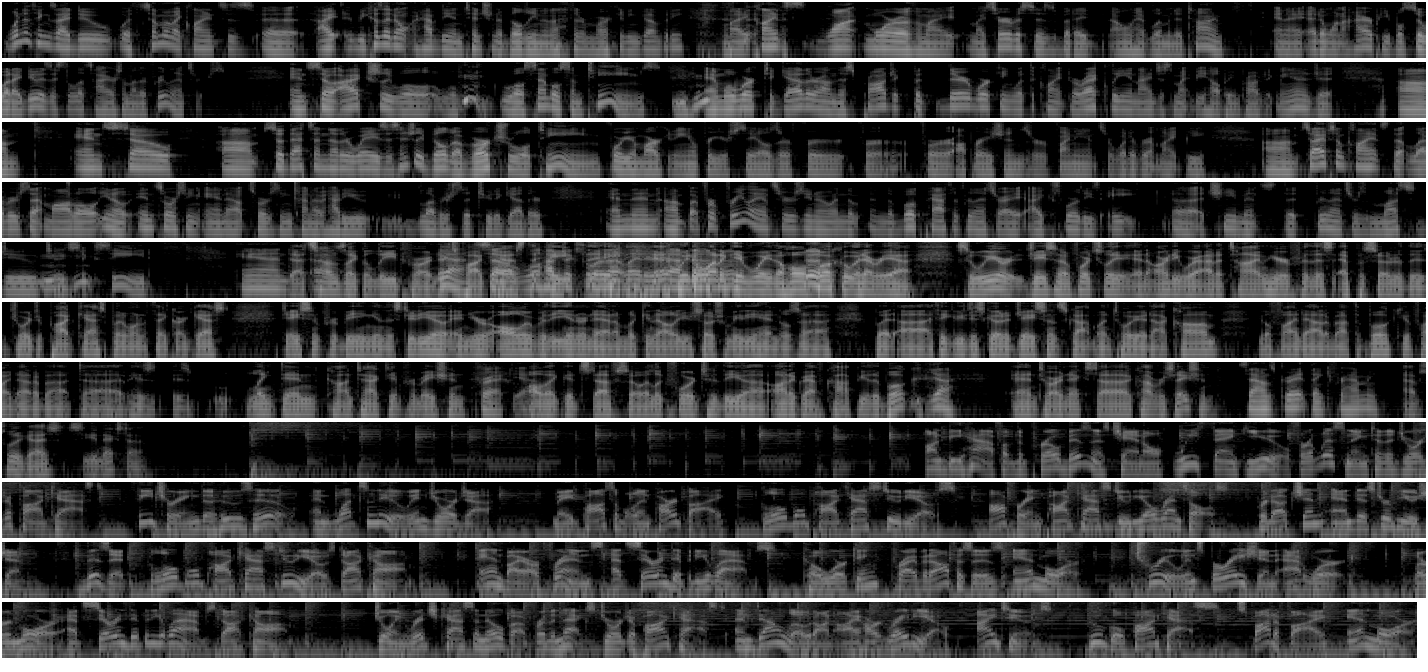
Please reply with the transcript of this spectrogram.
one of the things I do with some of my clients is, uh, I because I don't have the intention of building another marketing company. My clients want more of my my services, but I only have limited time, and I, I don't want to hire people. So what I do is I say, let's hire some other freelancers. And so I actually will will will assemble some teams and we'll work together on this project. But they're working with the client directly, and I just might be helping project manage it. Um, and so Um, so that's another way is essentially build a virtual team for your marketing or for your sales or for for for operations or finance or whatever it might be. Um, so I have some clients that leverage that model, you know, insourcing and outsourcing. Kind of how do you leverage the two together? And then, um, but for freelancers, you know, in the in the book Path of Freelancer, I, I explore these eight uh, achievements that freelancers must do to Mhm. succeed. And That uh, sounds like a lead for our next yeah, so podcast. we'll the have to explore that eight- later, yeah. we don't want to give away the whole book or whatever. Yeah. So we are, Jason, unfortunately, and Artie, we're out of time here for this episode of the Georgia podcast. But I want to thank our guest, Jason, for being in the studio. And you're all over the internet. I'm looking at all your social media handles. Uh, but uh, I think if you just go to jasonscottmontoya.com, you'll find out about the book. You'll find out about uh, his, his LinkedIn contact information, correct, yeah, all that good stuff. So I look forward to the uh, autographed copy of the book yeah, and to our next uh, conversation. sounds great. Thank you for having me. Absolutely, guys. See you next time. On behalf of the Pro Business Channel, we thank you for listening to the Georgia Podcast, featuring the who's who and what's new in Georgia. Made possible in part by Global Podcast Studios, offering podcast studio rentals, production, and distribution. Visit globalpodcaststudios.com. And by our friends at Serendipity Labs, co working, private offices, and more. True inspiration at work. Learn more at serendipitylabs.com. Join Rich Casanova for the next Georgia podcast and download on iHeartRadio, iTunes, Google Podcasts, Spotify, and more.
